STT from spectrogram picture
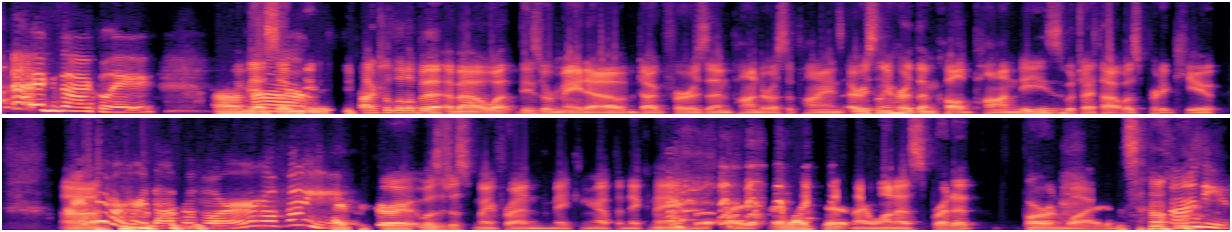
exactly. Um, yeah, so Um, you, you talked a little bit about what these were made of, Doug firs and ponderosa pines. I recently heard them called pondies, which I thought was pretty cute. I've Uh, never heard that before. How funny. I'm sure it was just my friend making up a nickname, but I, I liked it and I want to spread it far and wide. So Pondies.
